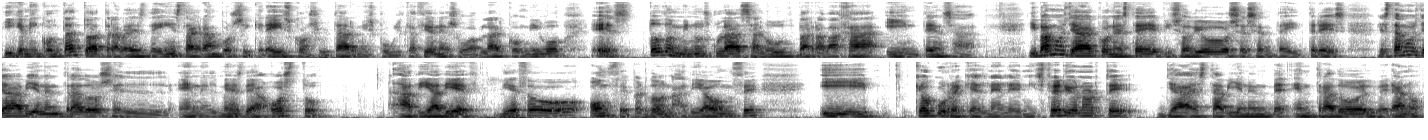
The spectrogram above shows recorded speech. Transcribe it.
y que mi contacto a través de Instagram por si queréis consultar mis publicaciones o hablar conmigo es todo en minúscula salud barra baja intensa. Y vamos ya con este episodio 63. Estamos ya bien entrados en el mes de agosto, a día 10, 10 o 11, perdón, a día 11. ¿Y qué ocurre? Que en el hemisferio norte ya está bien entrado el verano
